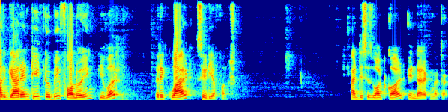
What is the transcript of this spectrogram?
are guaranteed to be following your required CDF function and this is what called indirect method.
